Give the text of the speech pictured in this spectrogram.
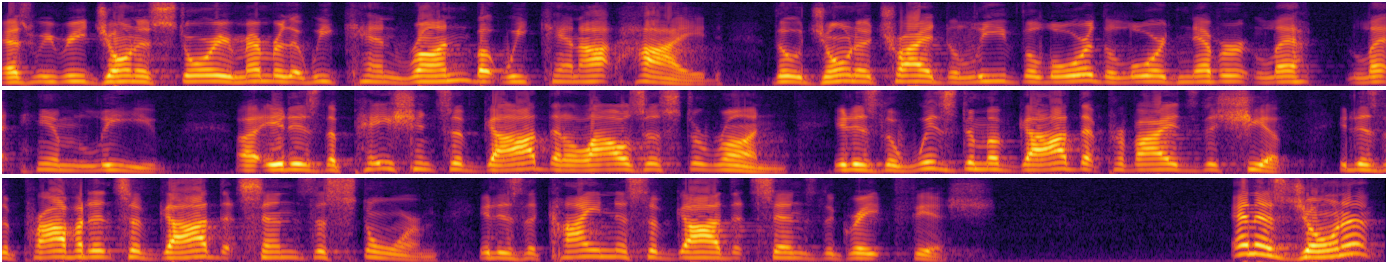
As we read Jonah's story, remember that we can run, but we cannot hide. Though Jonah tried to leave the Lord, the Lord never let, let him leave. Uh, it is the patience of God that allows us to run. It is the wisdom of God that provides the ship. It is the providence of God that sends the storm. It is the kindness of God that sends the great fish. And as Jonah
